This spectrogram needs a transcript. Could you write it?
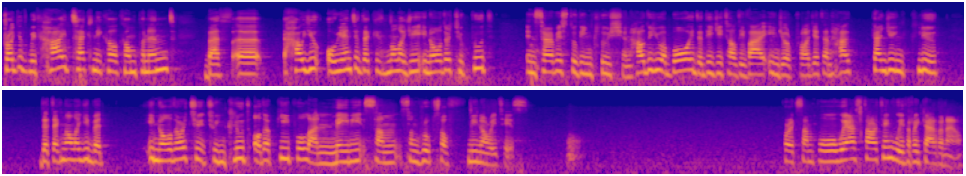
project with high technical component, but uh, how you oriented the technology in order to put in service to the inclusion? How do you avoid the digital divide in your project and how can you include the technology but in order to, to include other people and maybe some, some groups of minorities? For example, we are starting with Ricardo now.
